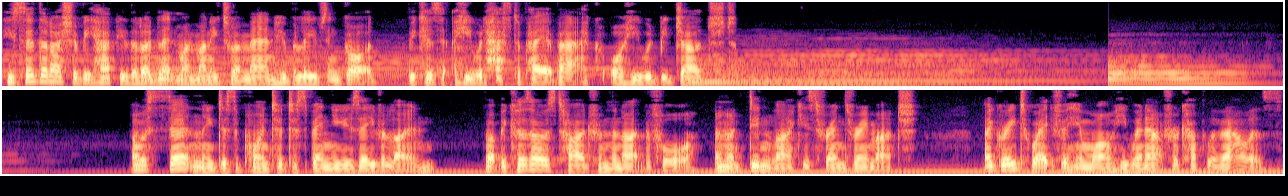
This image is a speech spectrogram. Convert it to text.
He said that I should be happy that I'd lent my money to a man who believes in God because he would have to pay it back or he would be judged. I was certainly disappointed to spend New Year's Eve alone, but because I was tired from the night before and I didn't like his friends very much, I agreed to wait for him while he went out for a couple of hours.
